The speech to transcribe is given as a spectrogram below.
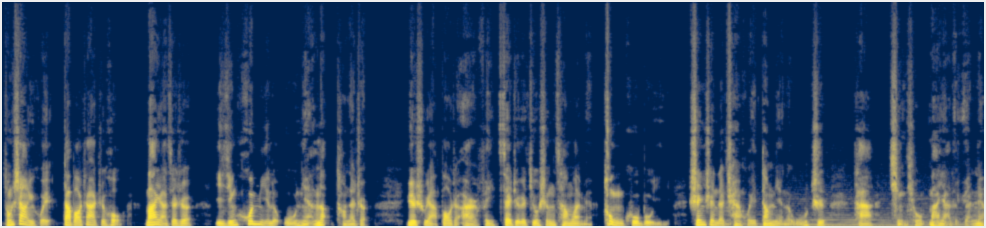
从上一回大爆炸之后，玛雅在这儿已经昏迷了五年了，躺在这儿。约书亚抱着阿尔菲，在这个救生舱外面痛哭不已，深深地忏悔当年的无知。他请求玛雅的原谅。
